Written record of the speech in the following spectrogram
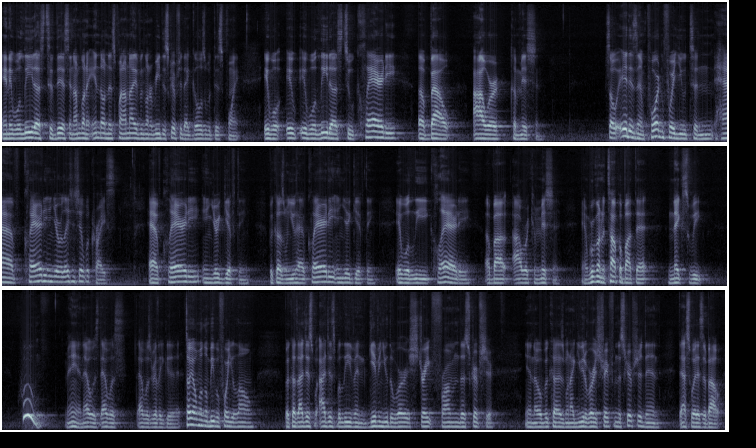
And it will lead us to this. And I'm going to end on this point. I'm not even going to read the scripture that goes with this point. It will, it, it will lead us to clarity about our commission. So it is important for you to have clarity in your relationship with Christ, have clarity in your gifting, because when you have clarity in your gifting, it will lead clarity about our commission. And we're going to talk about that next week. Whew, man, that was that was that was really good. I told I'm going to be before you long because I just I just believe in giving you the word straight from the scripture. You know, because when I give you the word straight from the scripture, then that's what it's about.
